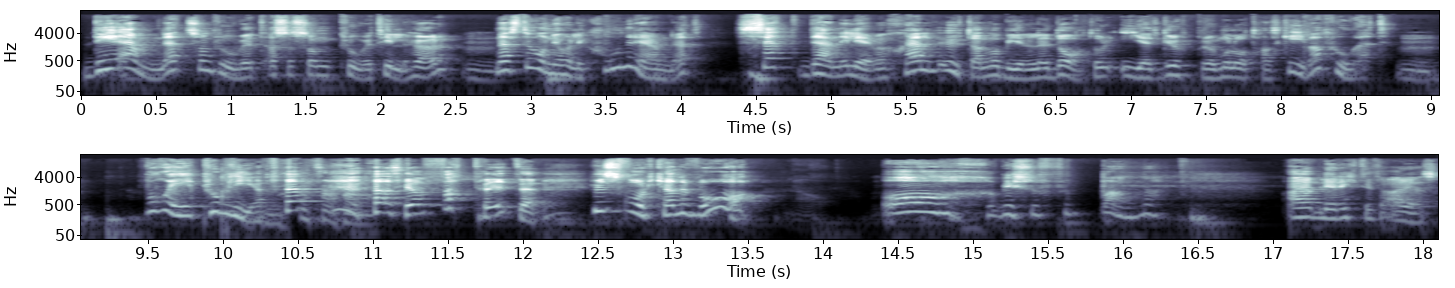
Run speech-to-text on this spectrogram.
Det ämnet som provet, alltså som provet tillhör. Nästa gång ni har lektioner i ämnet. Sätt den eleven själv utan mobil eller dator i ett grupprum och låt han skriva provet. Vad är problemet? alltså jag fattar inte. Hur svårt kan det vara? Åh, jag blir så förbannad. Ja, jag blir riktigt arg alltså.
